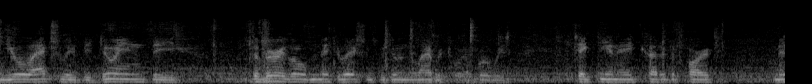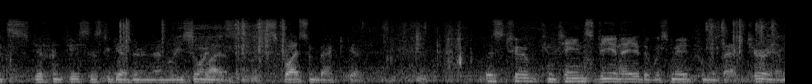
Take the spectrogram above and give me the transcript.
And you'll actually be doing the, the very little manipulations we do in the laboratory where we take DNA, cut it apart, mix different pieces together, and then rejoin them, splice them back together. This tube contains DNA that was made from a bacterium.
